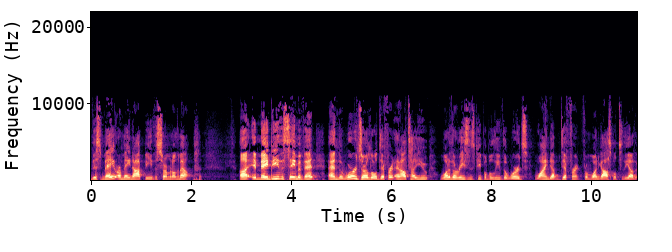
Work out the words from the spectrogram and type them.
this may or may not be the Sermon on the Mount. Uh, it may be the same event, and the words are a little different. And I'll tell you one of the reasons people believe the words wind up different from one gospel to the other.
